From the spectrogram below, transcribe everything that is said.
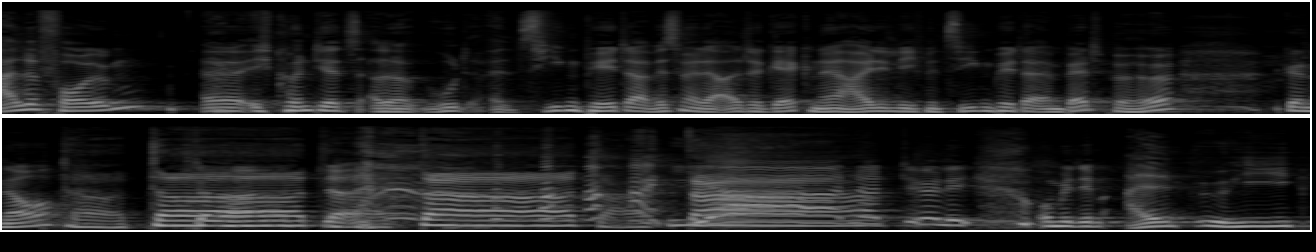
Alle Folgen. Äh, ich könnte jetzt, also gut, äh, Ziegenpeter, wissen wir, der alte Gag, ne? Heidi liegt mit Ziegenpeter im Bett. genau. Da, da, da, da, da, Ja, natürlich. Und mit dem Almöhi,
